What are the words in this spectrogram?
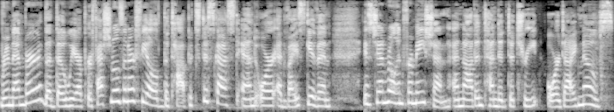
Remember that though we are professionals in our field, the topics discussed and or advice given is general information and not intended to treat or diagnose.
